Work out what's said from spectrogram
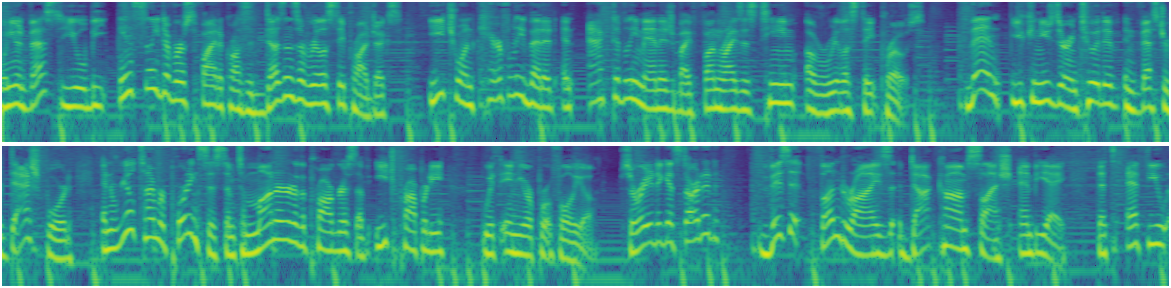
When you invest, you will be instantly diversified across dozens of real estate projects, each one carefully vetted and actively managed by Fundrise's team of real estate pros. Then you can use their intuitive investor dashboard and real-time reporting system to monitor the progress of each property within your portfolio. So ready to get started? Visit fundrise.com slash MBA. That's F-U-N-D-R-I-S-E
